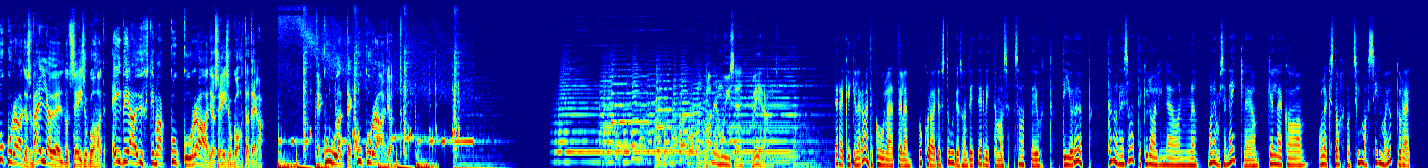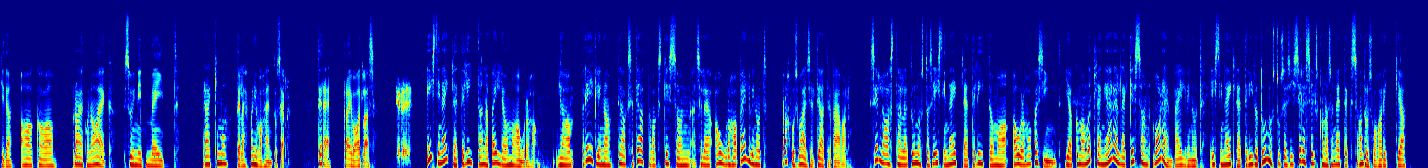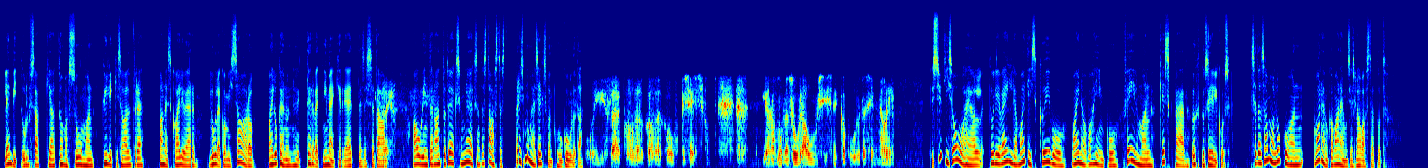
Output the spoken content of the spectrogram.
Kuku Raadios välja öeldud seisukohad ei pea ühtima Kuku Raadio seisukohtadega. Te kuulate Kuku Raadiot. Vanemuise veerand tere kõigile raadiokuulajatele, Kuku raadio stuudios on teid tervitamas saatejuht Tiiu Rööp. tänane saatekülaline on Vanemuise näitleja, kellega oleks tahtnud silmast silma juttu rääkida, aga praegune aeg sunnib meid rääkima telefoni vahendusel. tere, Raivo Adlas! tere! Eesti Näitlejate Liit annab välja oma auraha ja reeglina tehakse teatavaks, kes on selle auraha pälvinud rahvusvahelisel teatripäeval sel aastal tunnustas Eesti Näitlejate Liit oma aurahaga sind ja kui ma mõtlen järele, kes on varem pälvinud Eesti Näitlejate Liidu tunnustuse, siis selles seltskonnas on näiteks Andrus Vaarik ja Lembit Ulfsak ja Toomas Suumann, Külliki Saldre, Hannes Kaljujärv, Luule Komissarov, ma ei lugenud nüüd tervet nimekirja ette, sest seda auhinda on antud üheksakümne üheksandast aastast, päris muhe seltskond, kuhu kuuluda. oi väga, väga, väga uhke seltskond. ja noh, mul on suur au siis nüüd ka kuuluda sinna oli sügishooajal tuli välja Madis Kõivu, Vaino Vahingu Feelmann Keskpäev, õhtu selgus. sedasama lugu on varem ka Vanemuises lavastatud.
